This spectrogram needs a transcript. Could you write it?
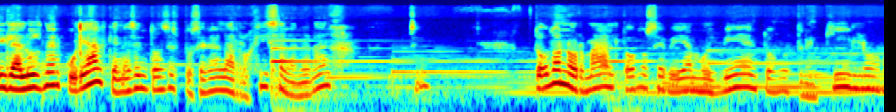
Y la luz mercurial, que en ese entonces pues era la rojiza, la naranja. Todo normal, todo se veía muy bien, todo tranquilo,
